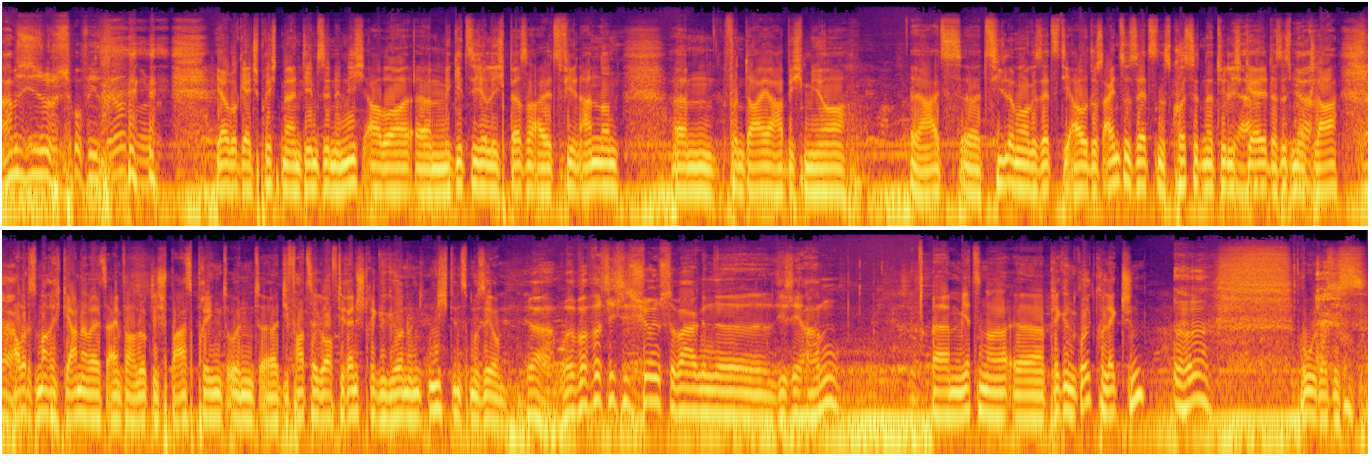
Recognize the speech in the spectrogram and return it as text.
haben Sie so, so viel Geld? Ja, über Geld spricht man in dem Sinne nicht, aber ähm, mir geht sicherlich besser als vielen anderen. Ähm, von daher habe ich mir ja, als äh, Ziel immer gesetzt, die Autos einzusetzen. Das kostet natürlich Ja. Geld, das ist mir Ja. klar. Ja. Aber das mache ich gerne, weil es einfach wirklich Spaß bringt und äh, die Fahrzeuge auf die Rennstrecke gehören und nicht ins Museum. ja, wa- was ist die schönste Wagen, äh, die Sie haben? Ähm, jetzt in der äh, Black and Gold Collection. Oh, das ist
